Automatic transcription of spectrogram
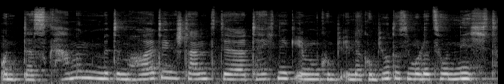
Und das kann man mit dem heutigen Stand der Technik im, in der Computersimulation nicht.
